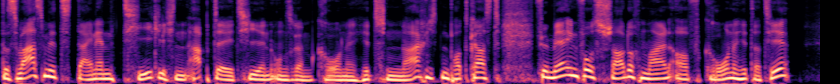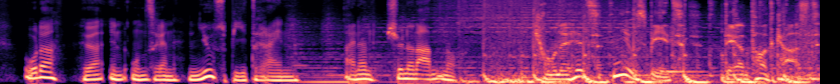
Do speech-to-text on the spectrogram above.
Das war's mit deinem täglichen Update hier in unserem Krone Hit Nachrichten Podcast. Für mehr Infos schau doch mal auf kronehit.at oder hör in unseren Newsbeat rein. Einen schönen Abend noch. Krone Hit Newsbeat, der Podcast.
